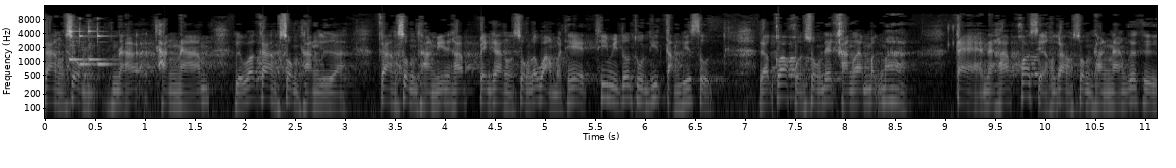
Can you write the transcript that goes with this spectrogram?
การขนส่งนะฮะทางน้ำหรือว่าการขนส่งทางเรือ การขนส่งทางนี้นะครับเป็นการขนส่งระหว่างประเทศที่มีต้นทุนที่ต่ำที่สุด แล้วก็ขนส่งได้ครั้งละมาก ๆ แต่นะครับข้อเสียของการขนส่งทางน้ำก็คือ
